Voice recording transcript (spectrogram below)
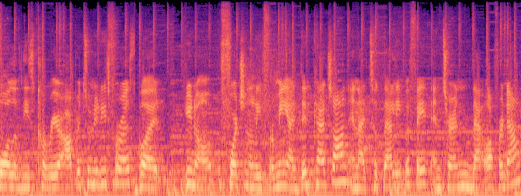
all of these career opportunities for us. But, you know, fortunately for me, I did catch on and I took that leap of faith and turned that offer down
